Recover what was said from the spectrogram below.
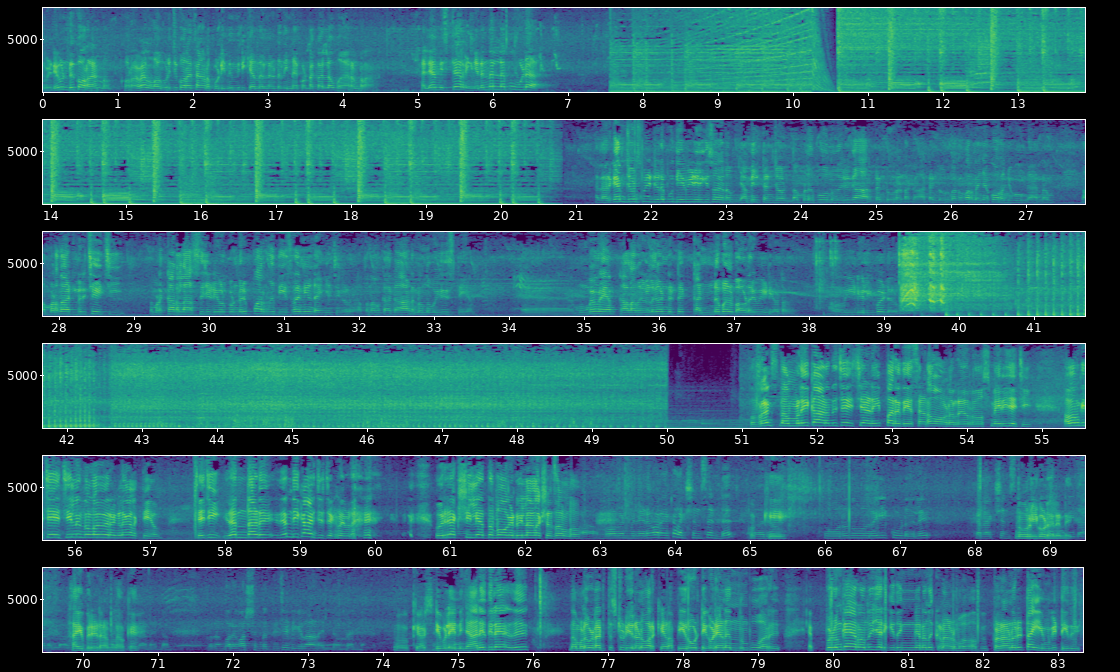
ഇവിടെ ഉണ്ട് കുറെ എണ്ണം. കുറെ വെള്ളവും കുടിച്ച് കുറെ ചാണപ്പൊടി നിന്നിരിക്കാന്നല്ലാണ്ട് നിന്നെ കൊണ്ടൊക്കെ വല്ല ഉപകാരം ഉണ്ടാ അല്ല മിസ്റ്റർ ഇങ്ങനെയൊന്നല്ല പൂട എല്ലാവർക്കും എം ജോൺസ് മീഡിയയുടെ പുതിയ വീഡിയോയിലേക്ക് സ്വാഗതം. ഞാൻ മിൽട്ടൺ ജോൺ. നമ്മൾ പോകുന്നത് ഒരു ഗാർഡൻ ടൂർ കേട്ടോ ഗാർഡൻ ടൂർ എന്നൊക്കെ പറഞ്ഞു കഴിഞ്ഞാൽ കുറഞ്ഞു പോകും. കാരണം നമ്മുടെ നാട്ടിലൊരു ചേച്ചി നമ്മുടെ കടലാസ് ചെടികൾ കൊണ്ട് ഒരു തന്നെ ഉണ്ടാക്കി വെച്ചേക്കാണ് അപ്പൊ നമുക്ക് ആ ഗാർഡൻ ഒന്ന് പോയി വിസിറ്റ് ചെയ്യാം. മുമ്പേ പറയാം കളറുകൾ കണ്ടിട്ട് കണ്ണ് ബൾബാവുന്ന ഒരു വീഡിയോ കേട്ടോ അത്. അപ്പൊ വീഡിയോയിലേക്ക് പോയിട്ട് അപ്പോൾ അപ്പൊ ഫ്രണ്ട്സ് നമ്മൾ ഈ കാണുന്ന ചേച്ചിയാണ് ഈ പരദേശയുടെ ഓണർ റോസ്മേരി ചേച്ചി. അപ്പൊ നമുക്ക് ചേച്ചിയിൽ നിന്നുള്ള വിവരങ്ങൾ കളക്ട് ചെയ്യാം. ചേച്ചി ഇതെന്താണ്? ഇതെന്തീ കാണിച്ചു വെച്ചേക്കണേ ഇവിടെ? ഒരു രക്ഷയില്ലാത്ത ബോഗൺവില്ല കളക്ഷൻസ് ആണല്ലോ. ബോഗൺവില്ലയുടെ കുറെ കളക്ഷൻസ് ഉണ്ട്. നൂറ് നൂറിൽ കൂടുതൽ കളക്ഷൻസ് നൂറിൽ കൂടുതലുണ്ട്. ഹൈബ്രിഡ് ആണല്ലോ ഓക്കെ കുറെ വർഷങ്ങളത്തെ ചെടികളാണ് എല്ലാം തന്നെ. ഓക്കെ അടിപൊളിയുണ്ട് ഞാനിതിലെ ഇത് നമ്മളിവിടെ അടുത്ത സ്റ്റുഡിയോയിലാണ് വർക്ക് ചെയ്യണം അപ്പോൾ ഈ റോട്ടിൽ കൂടെയാണ് എന്നും പോവാറ്. എപ്പോഴും കയറണമെന്ന് വിചാരിക്കും ഇത് ഇങ്ങനെ നിൽക്കണം അപ്പോൾ ഇപ്പോഴാണ് ഒരു ടൈം കിട്ടിയത്.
